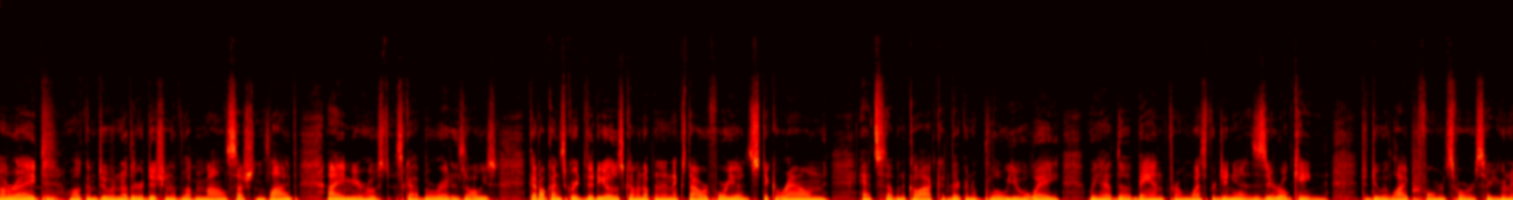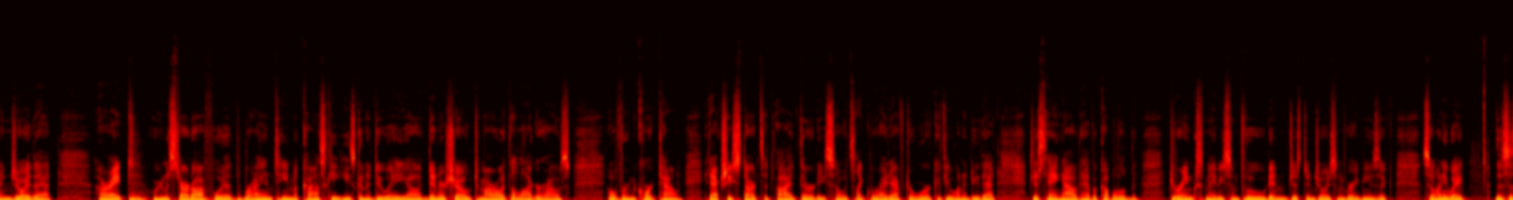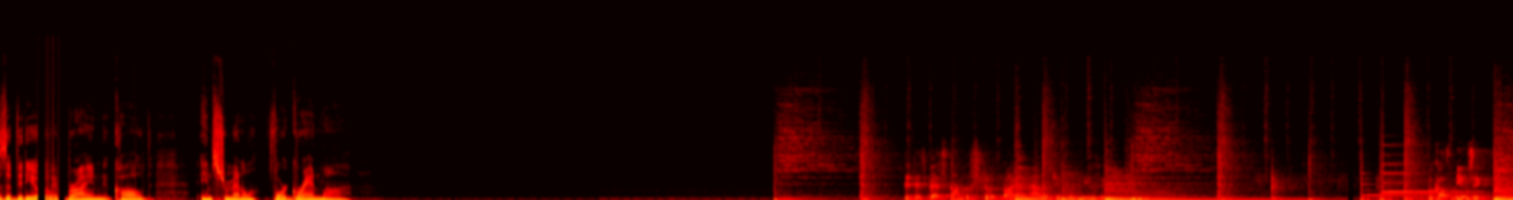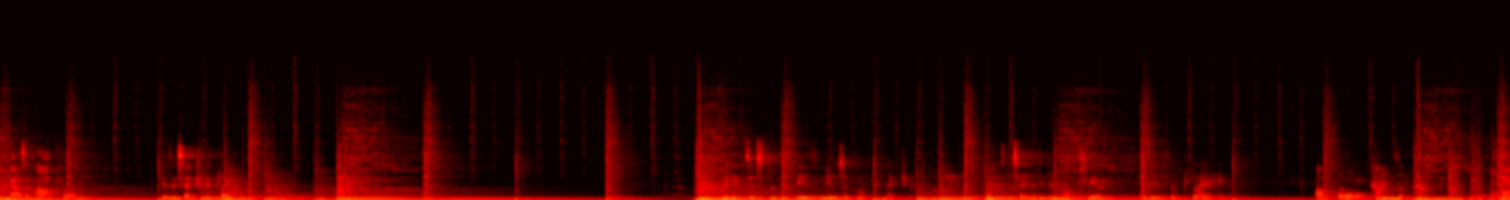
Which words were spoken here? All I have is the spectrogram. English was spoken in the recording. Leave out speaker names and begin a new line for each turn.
All right. Welcome to another edition of 11 Mile Sessions Live. I am your host, Scott Borat, as always. Got all kinds of great videos coming up in the next hour for you. Stick around at 7 o'clock. They're going to blow you away. We have the band from West Virginia, Zeroking, to do a live performance for us. So you're going to enjoy that. All right, we're going to start off with Brian T. McCoskey. He's going to do a uh, dinner show tomorrow at the Lager House over in Corktown. It actually starts at 5:30, so it's like right after work if you want to do that. Just hang out, have a couple of drinks, maybe some food and just enjoy some great music. So anyway, this is a video by Brian called Instrumental for Grandma.
It is best understood by analogy with music. Because music, as an art form, is essentially playful. When existence is musical in nature, that is to say that it is not serious, it is the play of all kinds of patterns.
